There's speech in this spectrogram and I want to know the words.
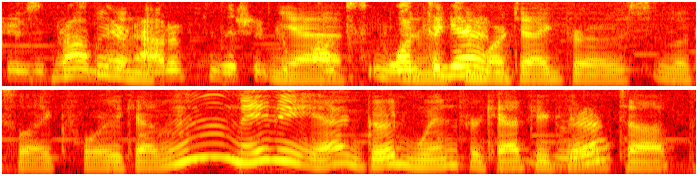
Here's the problem. They're out of position for Yeah, pops once again. Two more tag pros. It looks like for the Cap. Mm, maybe yeah, good win for Cat Puke there Yeah. up top.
